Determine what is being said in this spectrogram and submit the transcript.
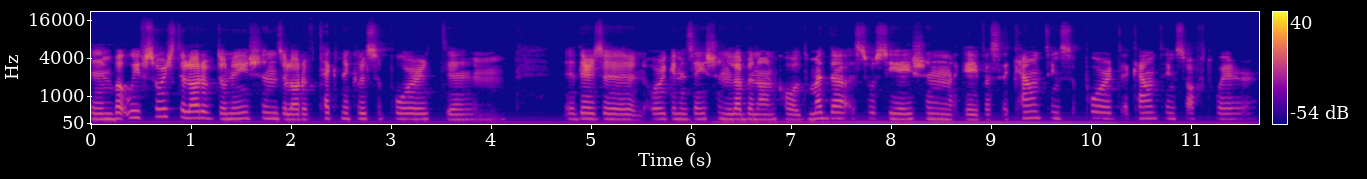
Um, but we've sourced a lot of donations, a lot of technical support. Um, there's an organization in Lebanon called Mada Association that gave us accounting support, accounting software.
